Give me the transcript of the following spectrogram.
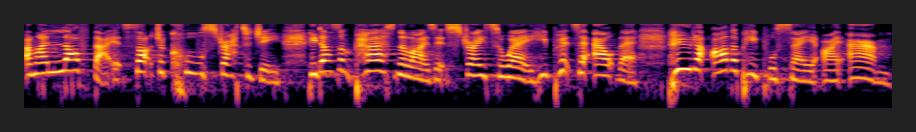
And I love that. It's such a cool strategy. He doesn't personalize it straight away, he puts it out there. Who do other people say I am?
